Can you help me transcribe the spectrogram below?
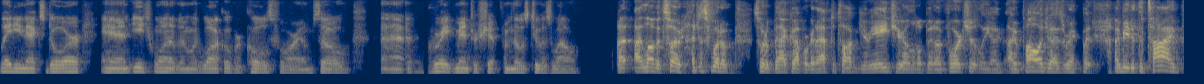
lady next door, and each one of them would walk over coals for him. So, uh, great mentorship from those two as well. I, love it. So I just want to sort of back up. We're going to have to talk your age here a little bit. Unfortunately, I, I, apologize, Rick, but I mean, at the time,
